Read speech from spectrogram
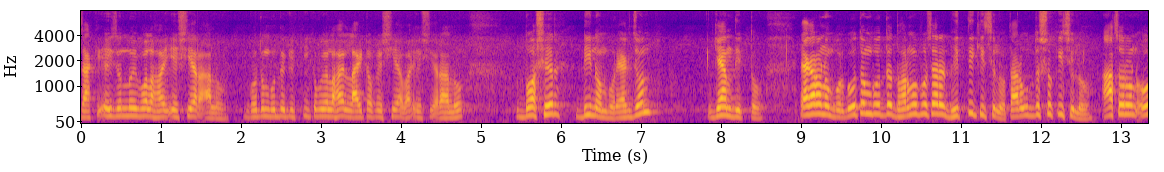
যাকে এই জন্যই বলা হয় এশিয়ার আলো। গৌতম বুদ্ধকে কী বলা হয়? লাইট অফ এশিয়া বা এশিয়ার আলো। দশের ডি নম্বর, একজন জ্ঞান দীপ্ত এগারো নম্বর, গৌতম বুদ্ধের ধর্মপ্রচারের ভিত্তি কী ছিল? তার উদ্দেশ্য কী ছিল? আচরণ ও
